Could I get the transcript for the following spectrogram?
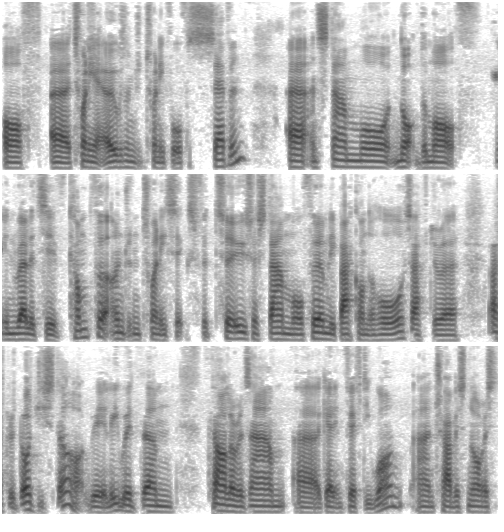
off uh, 28 overs, 124 for seven, uh, and Stanmore knocked them off in relative comfort, 126 for two. So Stanmore firmly back on the horse after a after a dodgy start, really, with um, Carla Azam uh, getting 51 and Travis Norris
